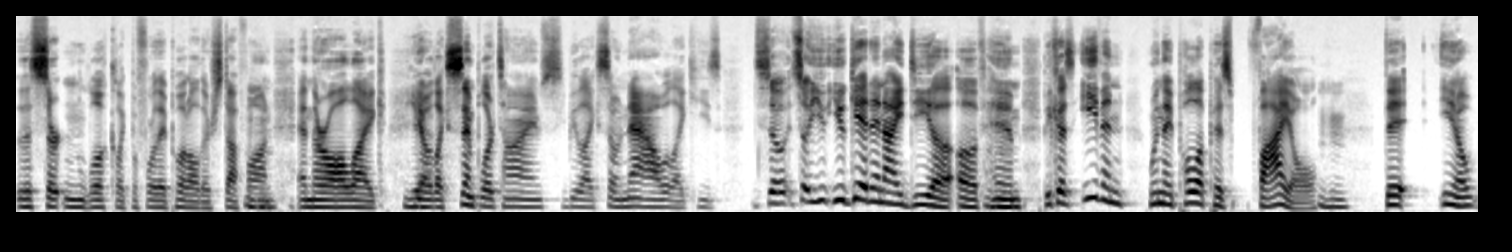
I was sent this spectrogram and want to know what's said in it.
the certain look like before they put all their stuff on mm-hmm. and they're all like you know like simpler times. You'd be like so now like he's so so you you get an idea of mm-hmm. him because even when they pull up his file mm-hmm. that you know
